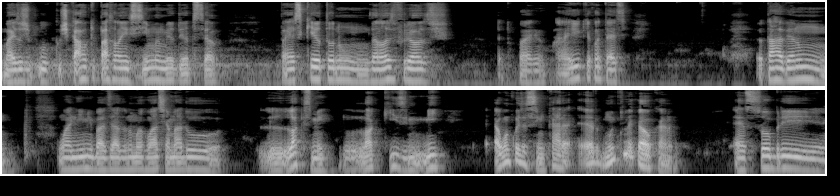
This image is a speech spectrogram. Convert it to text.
mas os, os carros que passam lá em cima, meu Deus do céu. Parece que eu tô num Velozes e Furiosos. Aí o que acontece? Eu tava vendo um, um anime baseado numa rua chamado Locksme. Locksme. Alguma coisa assim, cara. É muito legal, cara. É sobre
